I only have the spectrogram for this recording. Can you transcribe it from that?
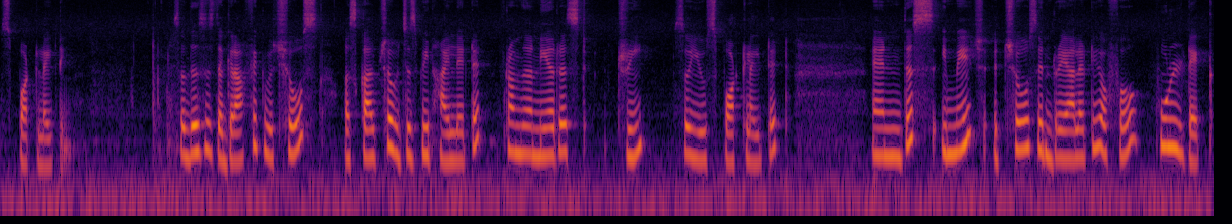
spotlighting. So, this is the graphic which shows a sculpture which has been highlighted from the nearest tree. So, you spotlight it and this image it shows in reality of a pool deck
